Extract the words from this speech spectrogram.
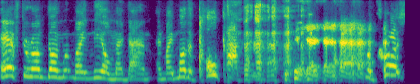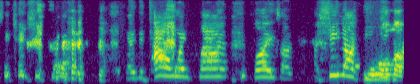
after I'm done with my meal, madame, and my mother cold cocked me across the kitchen, and the towel went flying. flying so she knocked the ego, up.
